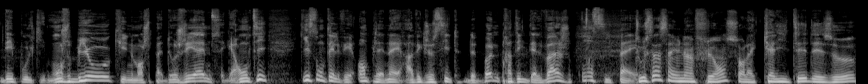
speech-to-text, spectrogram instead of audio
des poules qui mangent bio, qui ne mangent pas d'OGM, c'est garanti, qui sont élevées en plein air avec, je cite, de bonnes pratiques d'élevage, on s'y perd. Tout ça, ça a une influence sur la qualité des œufs?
